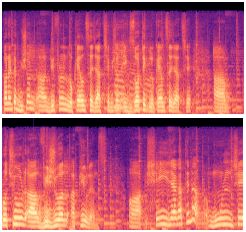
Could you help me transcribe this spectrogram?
কারণ একটা ভীষণ ডিফারেন্ট লোকেলসে যাচ্ছে ভীষণ এক্সোটিক লোকেলসে যাচ্ছে প্রচুর ভিজুয়াল অ্যাপিউলেন্স সেই জায়গাতে না মূল যে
